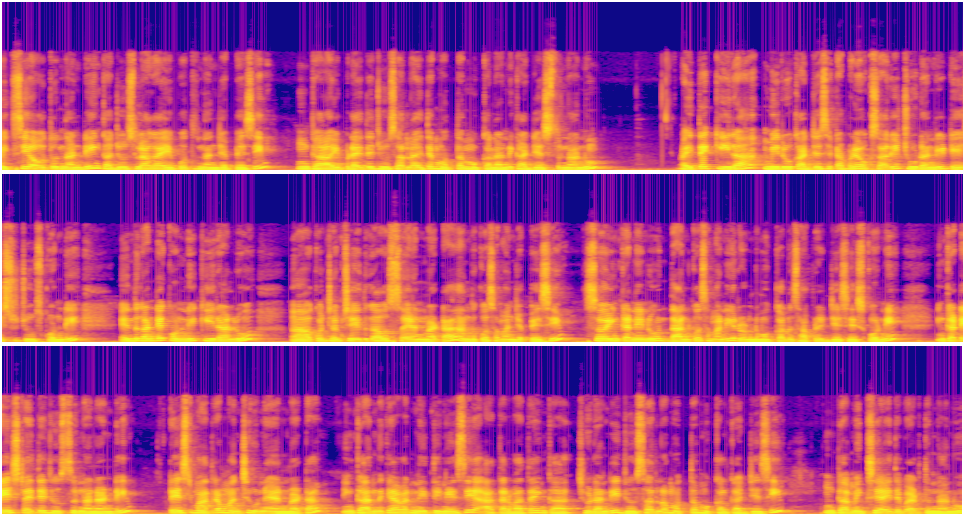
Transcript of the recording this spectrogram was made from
మిక్సీ అవుతుందండి. ఇంకా జ్యూస్ లాగా అయిపోతుందని చెప్పేసి ఇంకా ఇప్పుడైతే జ్యూసర్లో అయితే మొత్తం ముక్కలన్నీ కట్ చేస్తున్నాను. అయితే కీర మీరు కట్ చేసేటప్పుడే ఒకసారి చూడండి టేస్ట్ చూసుకోండి. ఎందుకంటే కొన్ని కీరాలు కొంచెం చేదుగా వస్తాయన్నమాట అందుకోసం అని చెప్పేసి. సో ఇంకా నేను దానికోసమని రెండు ముక్కలు సపరేట్ చేసేసుకొని ఇంకా టేస్ట్ అయితే చూస్తున్నానండి. టేస్ట్ మాత్రం మంచిగా ఉన్నాయన్నమాట. ఇంకా అందుకే అవన్నీ తినేసి ఆ తర్వాత ఇంకా చూడండి జ్యూసర్లో మొత్తం ముక్కలు కట్ చేసి ఇంకా మిక్సీ అయితే పెడుతున్నాను.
